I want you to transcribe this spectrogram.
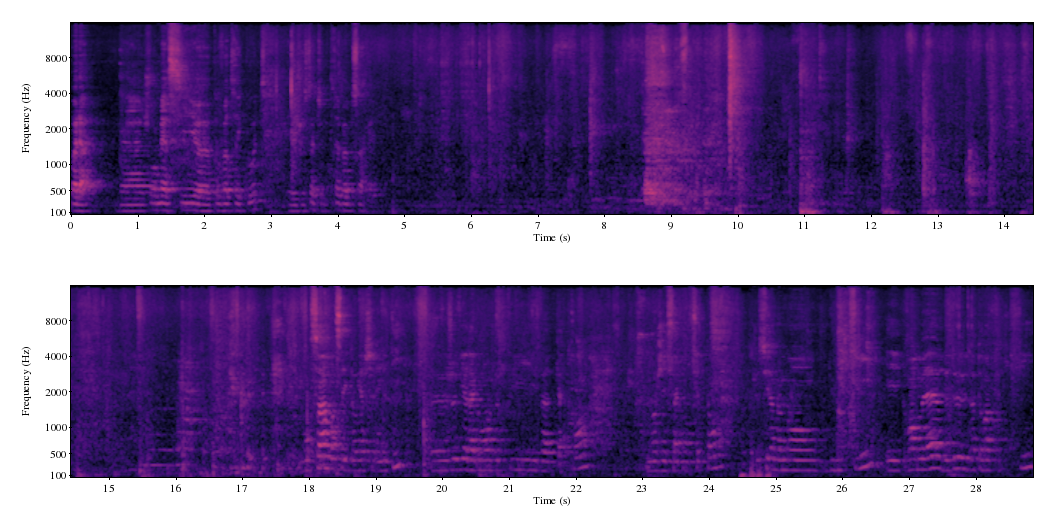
Voilà. Ben, je vous remercie euh, pour votre écoute et je vous souhaite une très bonne soirée. J'ai 57 ans. Je suis la maman d'une fille et grand-mère de deux adorables petites filles.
